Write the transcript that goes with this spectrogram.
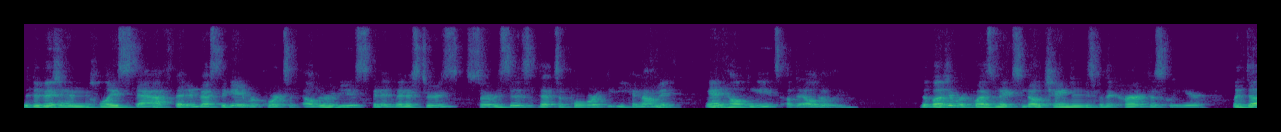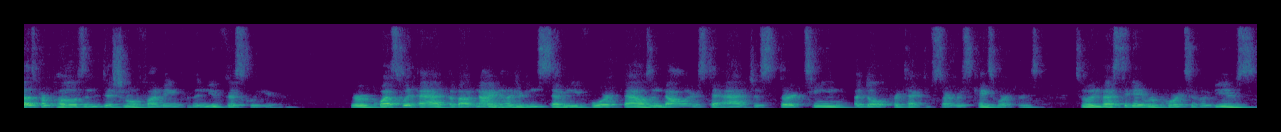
The division employs staff that investigate reports of elder abuse and administers services that support the economic and health needs of the elderly. The budget request makes no changes for the current fiscal year, but does propose an additional funding for the new fiscal year. The request would add about $974,000 to add just 13 adult protective service caseworkers to investigate reports of abuse,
